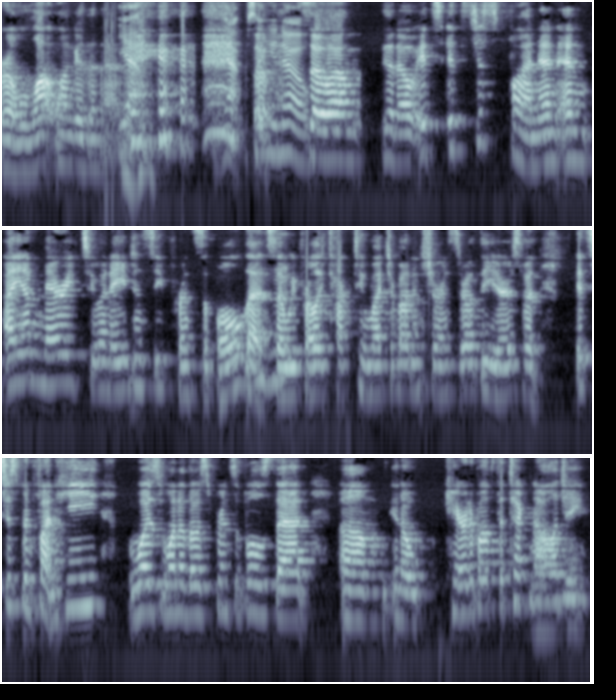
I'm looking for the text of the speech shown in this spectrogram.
for a lot longer than that. Yeah. yeah. So, you know. So um, you know, it's it's just fun, and and I am married to an agency principal. That mm-hmm. so we probably talked too much about insurance throughout the years, but it's just been fun. He was one of those principals that um, you know cared about the technology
